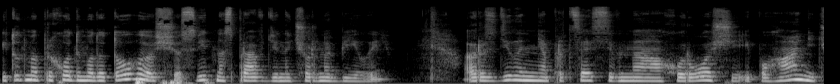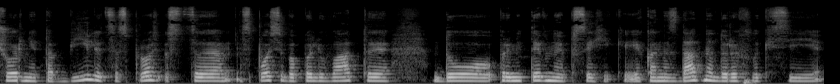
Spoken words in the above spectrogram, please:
І тут ми приходимо до того, що світ насправді не чорно-білий. Розділення процесів на хороші і погані, чорні та білі це спосіб апелювати до примітивної психіки, яка не здатна до рефлексії,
